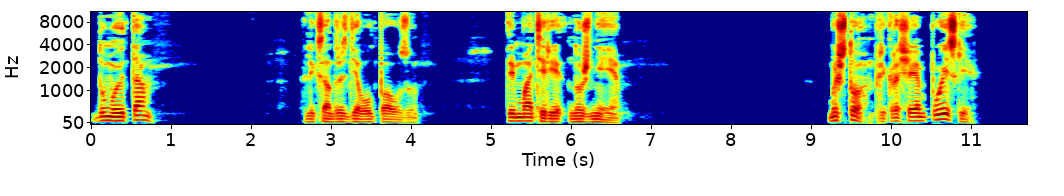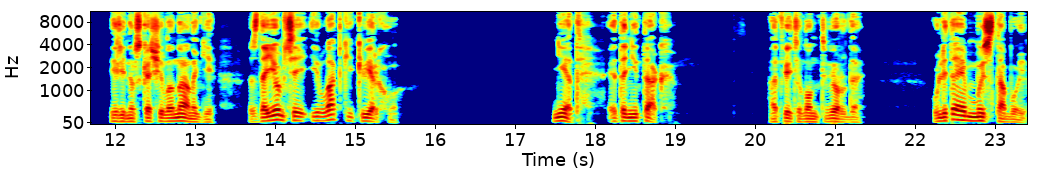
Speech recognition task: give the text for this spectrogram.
«Думаю, там...» Александр сделал паузу. «Ты матери нужнее». «Мы что, прекращаем поиски?» Ирина вскочила на ноги. «Сдаемся и лапки кверху?» «Нет, это не так», — ответил он твердо. «Улетаем мы с тобой.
